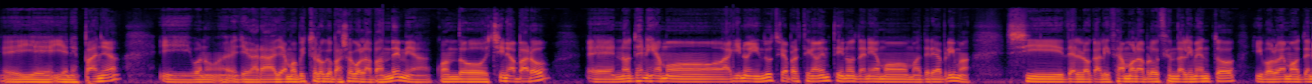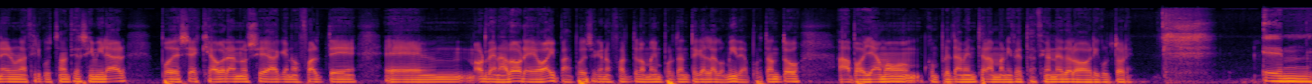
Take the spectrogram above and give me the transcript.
eh, y, en España. Y bueno, eh, llegará, ya hemos visto lo que pasó con la pandemia. Cuando China paró, eh, no teníamos, aquí no hay industria prácticamente y no teníamos materia prima. Si deslocalizamos la producción de alimentos y volvemos a tener una circunstancia similar, puede ser que ahora no sea que nos falte eh, ordenadores o iPads, puede ser que nos falte lo más importante que es la comida. Por tanto, apoyamos completamente las manifestaciones de los agricultores. Em,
